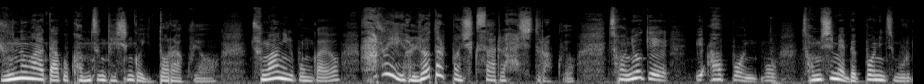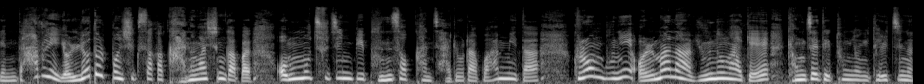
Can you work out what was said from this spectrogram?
유능하다고 검증되신 거 있더라고요. 중앙일보인가요? 하루에 18번 식사를 하시더라고요. 저녁에 9번, 뭐 점심에 몇 번인지 모르겠는데 하루에 18번 식사가 가능하신가 봐요. 업무 추진비 분석한 자료라고 합니다. 그런 분이 얼마나 유능하게 경제 대통령이 될지는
